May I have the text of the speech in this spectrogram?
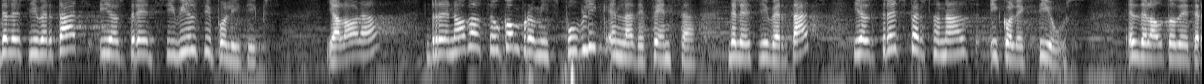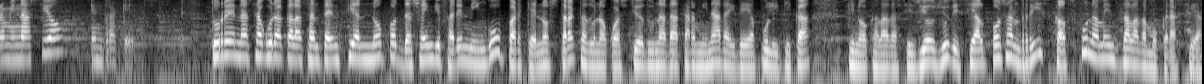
de les llibertats i els drets civils i polítics, i alhora renova el seu compromís públic en la defensa de les llibertats i els drets personals i col·lectius, el de l'autodeterminació entre aquests. Torrent assegura que la sentència no pot deixar indiferent ningú perquè no es tracta d'una qüestió d'una determinada idea política, sinó que la decisió judicial posa en risc els fonaments de la democràcia.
